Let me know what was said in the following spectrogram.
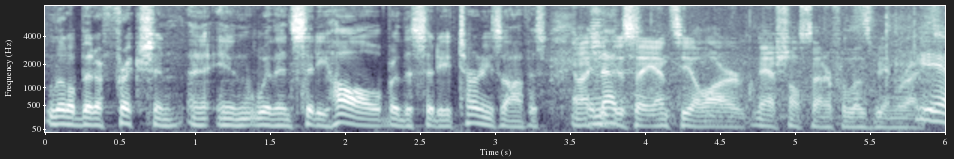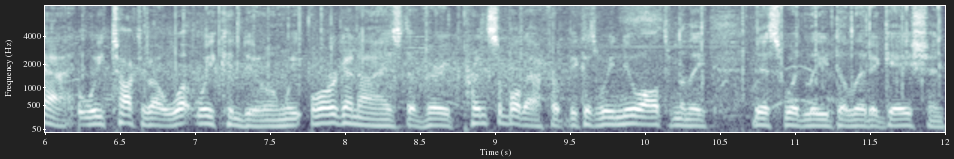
little bit of friction uh, in within City Hall over the city attorney's office. And I should just say NCLR, National Center for Lesbian Rights. yeah, we talked about what we can do, and we organized a very principled effort because we knew ultimately this would lead to litigation,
